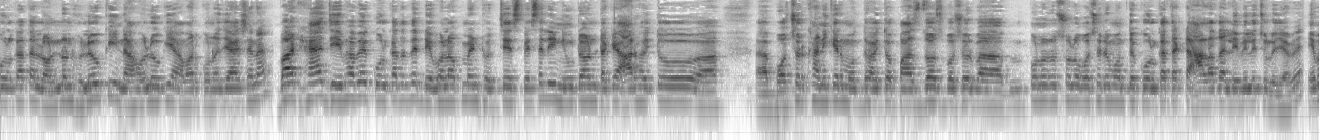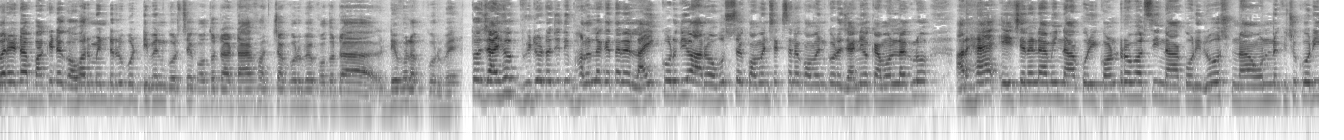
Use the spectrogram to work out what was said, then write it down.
কলকাতা লন্ডন হলেও কি, না হলেও কি, আমার কোনো যায় আসে না। বাট হ্যাঁ যেভাবে কলকাতাতে ডেভেলপমেন্ট হচ্ছে স্পেশালি নিউ টাউনটাকে আর হয়তো বছর খানিকের মধ্যে হয়তো পাঁচ, দশ বছর বা পনেরো, ষোলো বছরের মধ্যে কলকাতা একটা আলাদা লেভেলে চলে যাবে। এবার এটা বাকিটা গভর্নমেন্টের উপর ডিপেন্ড করছে কতটা টাকা খরচা করবে, কতটা ডেভেলপ করবে। তো যাই হোক, ভিডিওটা যদি ভালো লাগে তাহলে লাইক করে দিও, আর অবশ্যই কমেন্ট সেকশনে কমেন্ট করে জানিও কেমন লাগল। আর হ্যাঁ এই চ্যানেলে আমি না করি কন্ট্রোভার্সি না করি রোস্ট না অন্য কিছু করি।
